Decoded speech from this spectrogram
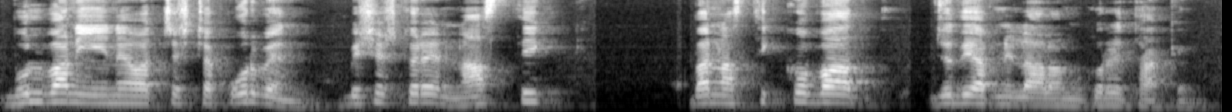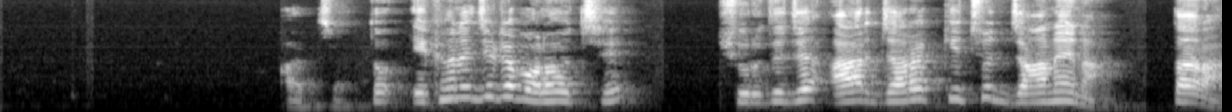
ভুল বানিয়ে নেওয়ার চেষ্টা করবেন। বিশেষ করে নাস্তিক বা নাস্তিক্যবাদ যদি আপনি লালন করে থাকেন। আচ্ছা তো এখানে যেটা বলা হচ্ছে, শুরুতে যে আর যারা কিছু জানে না, তারা,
